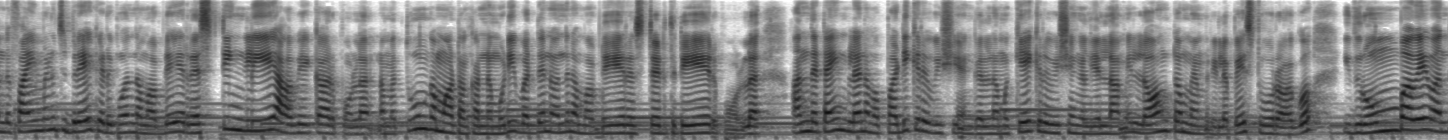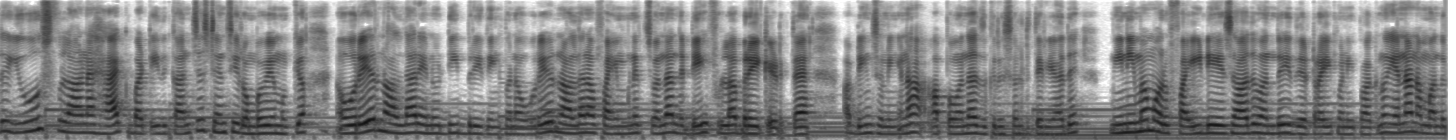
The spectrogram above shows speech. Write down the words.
அந்த ஃபைவ் மினிட்ஸ் பிரேக் எடுக்கும்போது நம்ம அப்படியே ரெஸ்டிங்லேயே அவேக்காக இருப்போம்ல. நம்ம தூங்க மாட்டோம் கண்ணை மூடி பட் தென் வந்து நம்ம அப்படியே ரெஸ்ட் எடுத்துகிட்டே இருப்போம்ல. அந்த டைமில் நம்ம படிக்கிற விஷயங்கள் நம்ம கேட்குற விஷயங்கள் எல்லாமே லாங் டேர்ம் மெமரியில் போய் ஸ்டோர் ஆகும். இது ரொம்பவே வந்து யூஸ்ஃபுல்லான ஹேக் பட் இது கன்சிஸ்டன்சி ரொம்பவே முக்கியம். நான் ஒரே ஒரு நாள் தான் இன்னும் டீப் ப்ரீதிங் பண்ணேன் ஒரே ஒரு நாள் தான் நான் ஃபைவ் மினிட்ஸ் வந்து அந்த டே ஃபுல்லாக பிரேக் எடுத்தேன். அப்படின்னு சொன்னீங்கன்னா அப்போ வந்து அதுக்கு ரிசல்ட் தெரியாது. மினிமம் ஒரு ஃபைவ் டேஸாவது வந்து இதை ட்ரை பண்ணி பார்க்கணும். ஏன்னா நம்ம அந்த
